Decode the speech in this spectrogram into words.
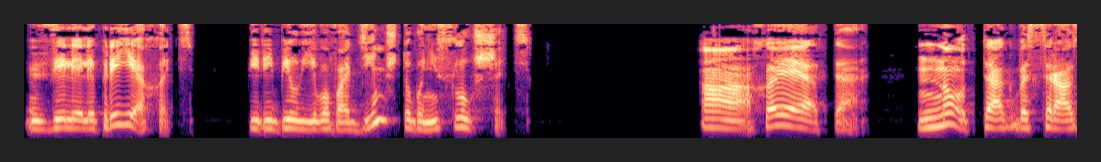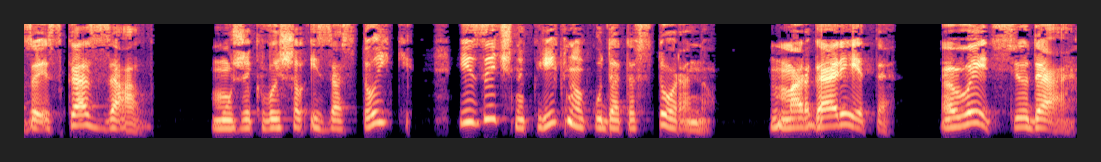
велели приехать», перебил его Вадим, чтобы не слушать. «Ах, это! Ну, так бы сразу и сказал!» Мужик вышел из застойки и язычно крикнул куда-то в сторону. «Маргарита, выйдь сюда!»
